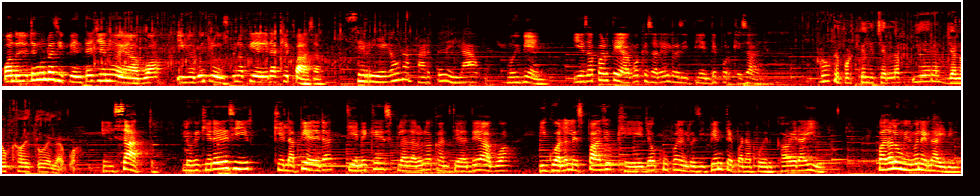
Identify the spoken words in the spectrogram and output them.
Cuando yo tengo un recipiente lleno de agua y luego introduzco una piedra, ¿qué pasa? Se riega una parte del agua. Muy bien. ¿Y esa parte de agua que sale del recipiente por qué sale? Profe, porque al echar la piedra ya no cabe todo el agua. Exacto. Lo que quiere decir que la piedra tiene que desplazar una cantidad de agua igual al espacio que ella ocupa en el recipiente para poder caber ahí. Pasa lo mismo en el aire.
